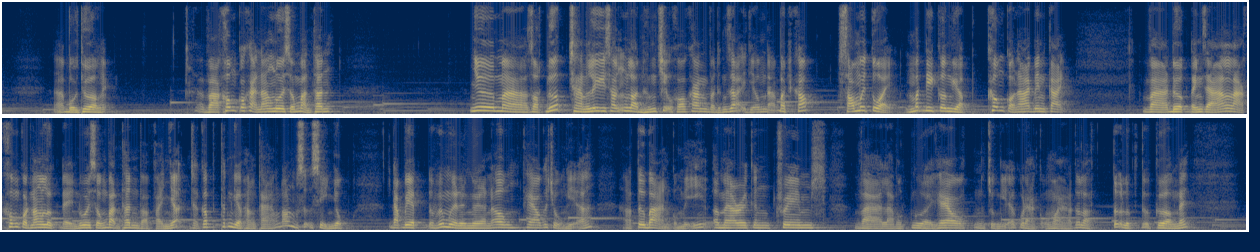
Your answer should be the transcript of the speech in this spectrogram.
à, bồi thường ấy, và không có khả năng nuôi sống bản thân. Như mà giọt nước tràn ly sau những lần hứng chịu khó khăn và đứng dậy thì ông đã bật khóc. 60 tuổi, mất đi cơ nghiệp, không còn ai bên cạnh và được đánh giá là không còn năng lực để nuôi sống bản thân và phải nhận trợ cấp thất nghiệp hàng tháng. Đó là một sự sỉ nhục. Đặc biệt đối với 10 người đàn ông theo cái chủ nghĩa à, tư bản của Mỹ, American Dreams và là một người theo chủ nghĩa của Đảng Cộng Hòa tức là tự lực tự cường đấy.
